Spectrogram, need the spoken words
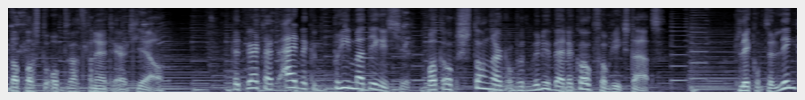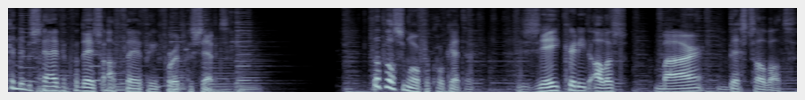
dat was de opdracht vanuit RTL. Het werd uiteindelijk een prima dingetje, wat ook standaard op het menu bij de kookfabriek staat. Klik op de link in de beschrijving van deze aflevering voor het recept. Dat was hem over kroketten. Zeker niet alles, maar best wel wat.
